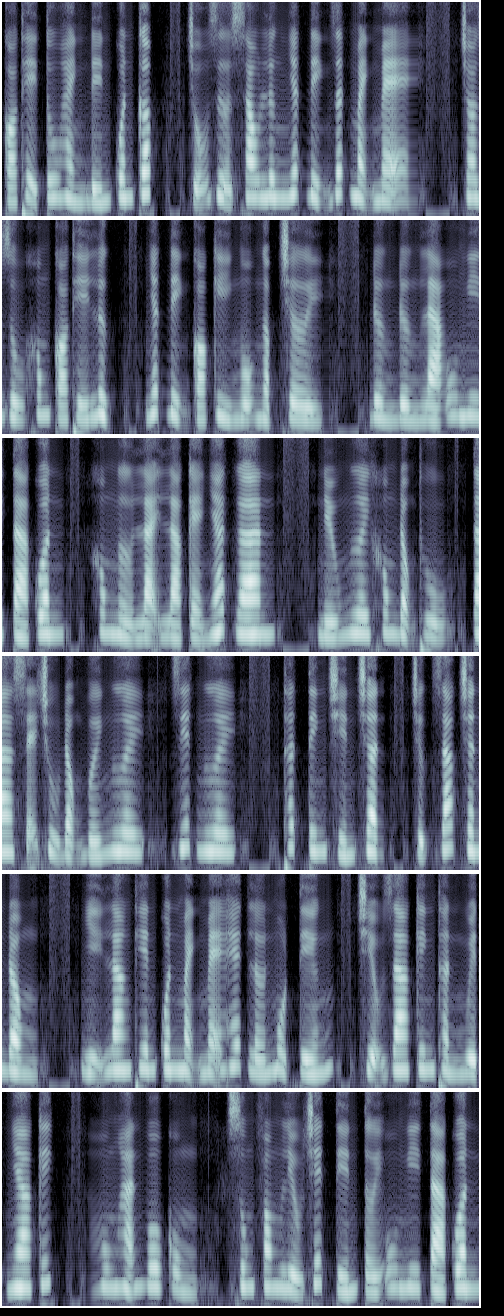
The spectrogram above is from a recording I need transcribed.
có thể tu hành đến quân cấp, chỗ rửa sau lưng nhất định rất mạnh mẽ. Cho dù không có thế lực, nhất định có kỳ ngộ ngập trời. Đường đường là U nghi tà quân, không ngờ lại là kẻ nhát gan. Nếu ngươi không động thủ, ta sẽ chủ động với ngươi, giết ngươi. Thất tinh chiến trận, trực giác chân đồng. Nhị lang thiên quân mạnh mẽ hét lớn một tiếng, triệu ra kinh thần nguyệt nha kích, hung hãn vô cùng, xung phong liều chết tiến tới U Nghi Tà quân,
